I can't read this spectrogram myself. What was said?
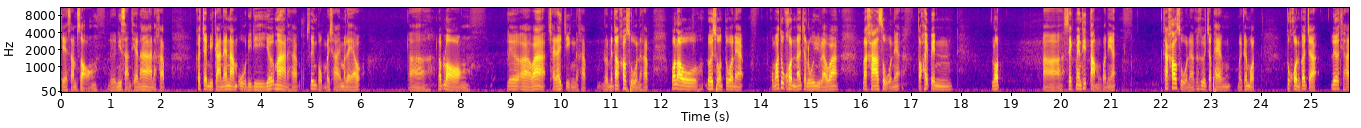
J32 หรือนิสสันเทียนานะครับ ก็จะมีการแนะนำอู่ดีๆ เยอะมากนะครับ ซึ่งผมไปใช้มาแล้ว รับรองเรียกอ่าว่าใช้ได้จริงนะครับ โดยไม่ต้องเข้าศูนย์นะครับ เพราะเราโดยส่วนตัวเนี่ย ผมว่าทุกคนนะจะรู้อยู่แล้วว่า ราคาศูนย์เนี่ย ต่อให้เป็นรถเซกเมนต์ที่ต่ำกว่านี้ ถ้าเข้าศูนย์เนี่ยก็คือจะแพงเหมือนกันหมด ทุกคนก็จะเลือกใช้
